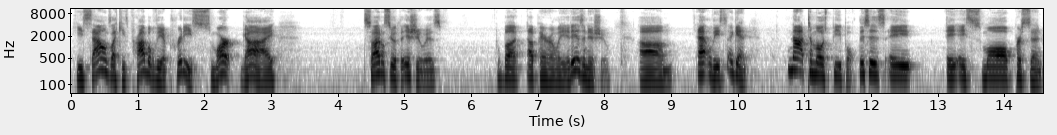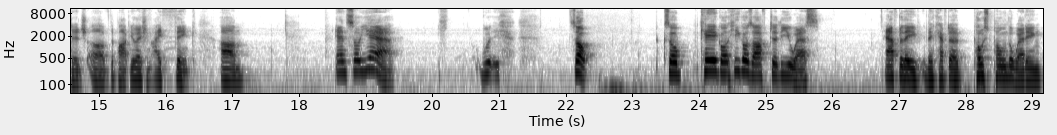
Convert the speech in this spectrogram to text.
He sounds like he's probably a pretty smart guy. So I don't see what the issue is, but apparently it is an issue. Um, at least, again, not to most people. This is a a, a small percentage of the population, I think. Um, and so yeah, so so Kei go, he goes off to the U.S. after they they have to postpone the wedding.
